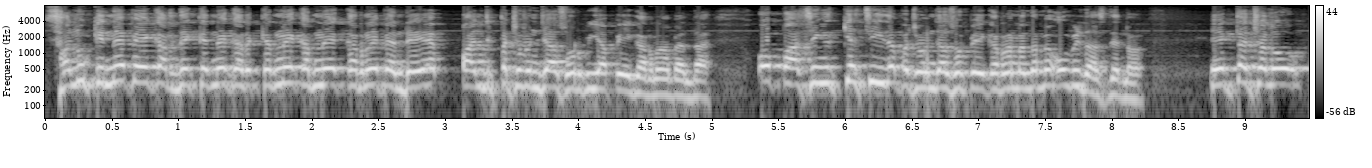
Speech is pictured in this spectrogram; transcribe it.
ਸਾਨੂੰ ਕਿੰਨੇ ਪੇ ਕਰਦੇ, ਕਿੰਨੇ ਕਰ, ਕਿੰਨੇ ਕਰਨੇ ਕਰਨੇ ਪੈਂਦੇ ਆ? 5 5500 ਰੁਪਿਆ ਪੇ ਕਰਨਾ ਪੈਂਦਾ। ਉਹ ਪਾਸਿੰਗ ਕਿਸ ਚੀਜ਼ ਦਾ 5500 ਪੇ ਕਰਨਾ ਪੈਂਦਾ, ਮੈਂ ਉਹ ਵੀ ਦੱਸ ਦਿੰਦਾ। ਇੱਕ ਤਾਂ ਚਲੋ,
